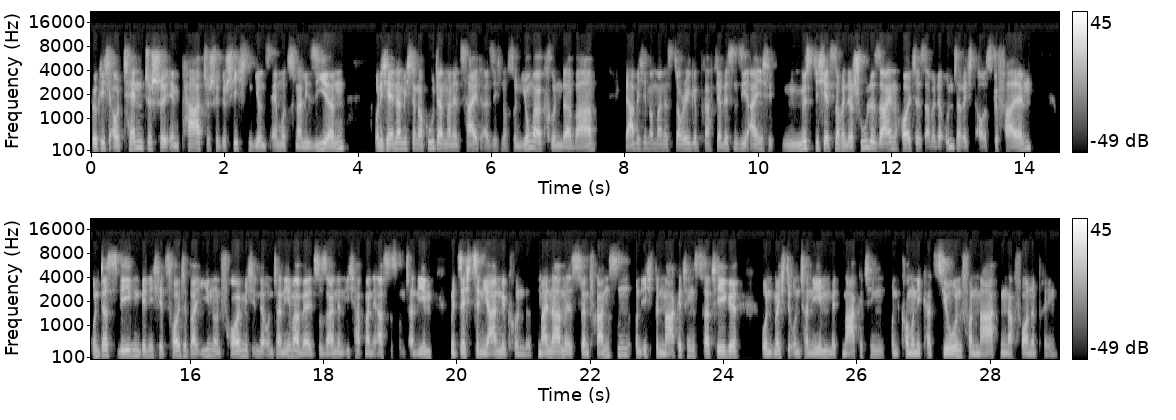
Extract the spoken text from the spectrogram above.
Wirklich authentische, empathische Geschichten, die uns emotionalisieren. Und ich erinnere mich dann auch gut an meine Zeit, als ich noch so ein junger Gründer war. Da habe ich immer meine Story gebracht. Ja, wissen Sie, eigentlich müsste ich jetzt noch in der Schule sein. Heute ist aber der Unterricht ausgefallen. Und deswegen bin ich jetzt heute bei Ihnen und freue mich, in der Unternehmerwelt zu sein, denn ich habe mein erstes Unternehmen mit 16 Jahren gegründet. Mein Name ist Sven Franzen und ich bin Marketingstratege und möchte Unternehmen mit Marketing und Kommunikation von Marken nach vorne bringen.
